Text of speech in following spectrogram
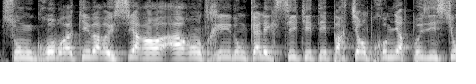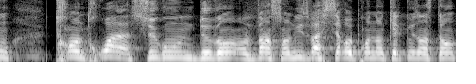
son gros braquet, va réussir à, rentrer. Donc Alexier qui était parti en première position. 33 secondes devant Vincent Luis va se reprendre dans quelques instants.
